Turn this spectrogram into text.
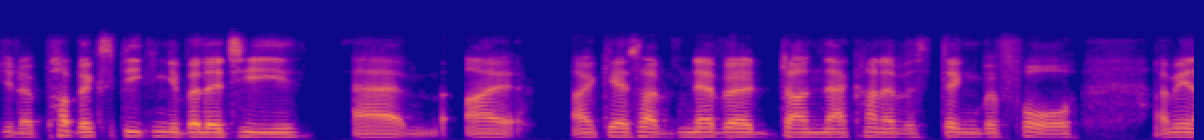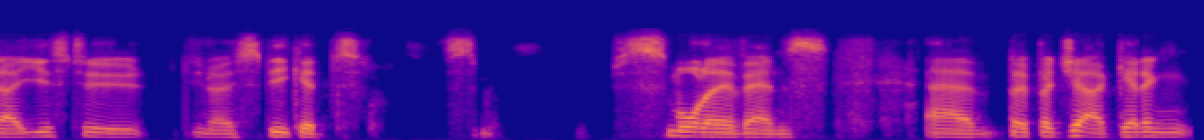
you know public speaking ability. Um i I guess I've never done that kind of a thing before. I mean, I used to, you know, speak at s- smaller events, um, but but yeah, getting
